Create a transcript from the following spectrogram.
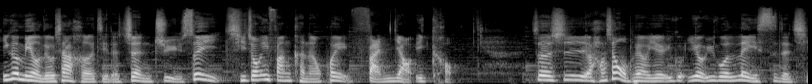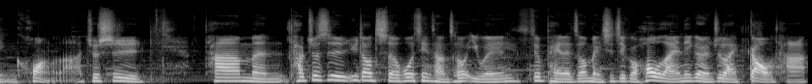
因为没有留下和解的证据，所以其中一方可能会反咬一口。这是好像我朋友也有遇过，也有遇过类似的情况啦，就是他们他就是遇到车祸现场之后，以为就赔了之后没事，结果后来那个人就来告他，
